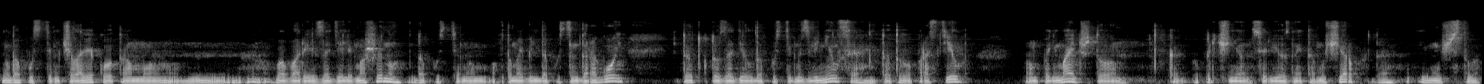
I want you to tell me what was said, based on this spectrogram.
Ну, допустим, человеку там в аварии задели машину, допустим, автомобиль, допустим, дорогой, и тот, кто задел, допустим, извинился, и тот его простил, он понимает, что как бы причинен серьезный там ущерб, да, имуществу,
